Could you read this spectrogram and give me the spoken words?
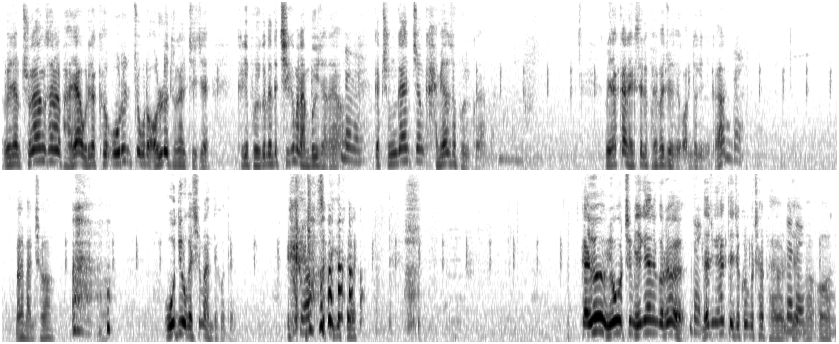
왜냐면 중앙선을 봐야 우리가 그 오른쪽으로 어디로 들어갈지 이제 그게 보이거든. 근데 지금은 안 보이잖아요. 네네. 그러니까 중간쯤 가면서 보일 거야 아마. 그리고 약간 엑셀을 밟아줘야 되고 언덕이니까 네. 말 많죠. 어. 오디오가 심면 안 되거든. 그래요? 그러니까 요, 요 지금 얘기하는 거를 네. 나중에 할 때 이제 그런 거 잘 봐요. 이렇게 네네. 막, 어, 음.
